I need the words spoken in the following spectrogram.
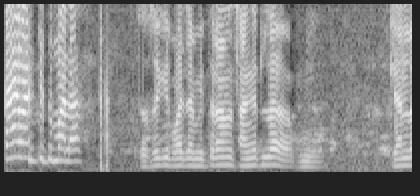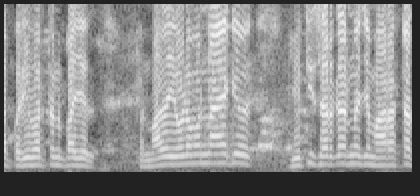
काय वाटते तुम्हाला? तसं की माझ्या मित्रानं सांगितलं की यांना परिवर्तन पाहिजे. पण माझं एवढं म्हणणं आहे की युती सरकारनं जे महाराष्ट्रात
